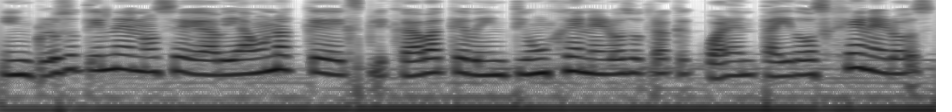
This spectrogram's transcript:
incluso tiene, no sé, había una que explicaba que 21 géneros, otra que 42 géneros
